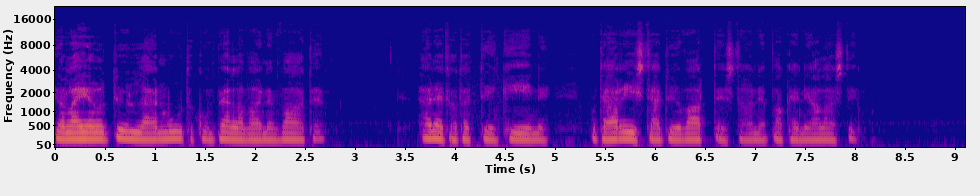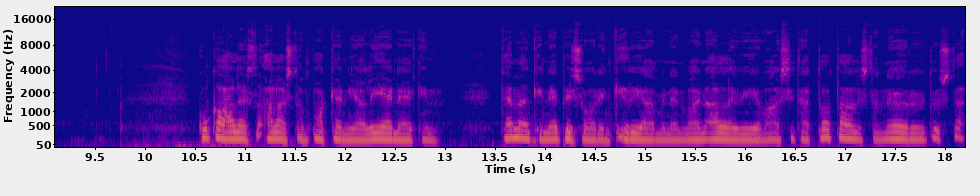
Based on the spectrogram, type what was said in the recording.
jolla ei ollut yllään muuta kuin pellavainen vaate. Hänet otettiin kiinni, mutta hän riistäytyi vaatteistaan ja pakeni alasti. Kuka alaston pakenia lieneekin, tämänkin episodin kirjaaminen vain alleviivaa sitä totaalista nöyryytystä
